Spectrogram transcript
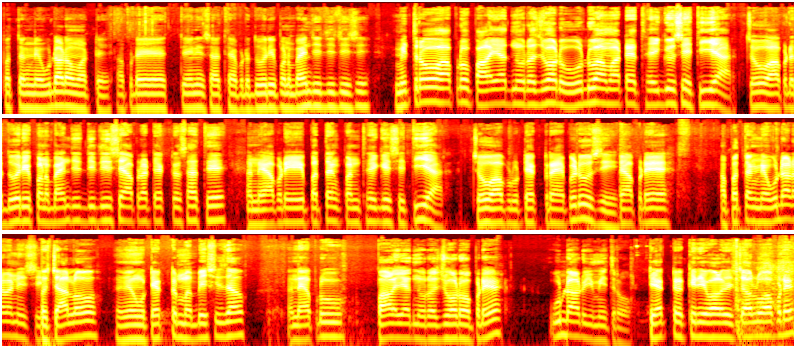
પતંગને ઉડાડવા માટે આપણે તેની સાથે આપણે દોરી પણ બાંધી દીધી છે. મિત્રો, આપણું પાળિયાદનું રજવાડું ઉડવા માટે થઈ ગયું છે તૈયાર. જો આપણે દોરી પણ બાંધી દીધી છે આપણા ટ્રેક્ટર સાથે અને આપણે પતંગ પણ થઈ ગઈ છે તૈયાર. જો આપણું ટ્રેક્ટર અહીંયા પીડ્યું છે આપણે આ પતંગને ઉડાડવાની છે. ચાલો, હવે હું ટ્રેક્ટરમાં બેસી જાઉં અને આપણું પાળિયાદનું રજવાડું આપણે ઉડાડ્યું મિત્રો. ટ્રેક્ટર કરી વાળું ચાલુ આપણે.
